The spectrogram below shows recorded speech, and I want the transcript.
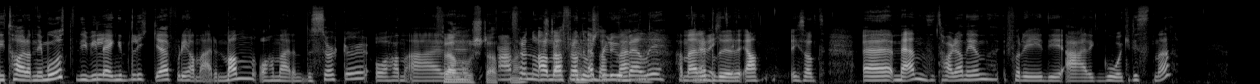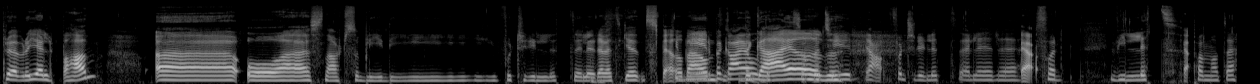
de tar han imot. De vil egentlig ikke, fordi han er en mann, og han er en deserter, og han er Fra eh, nordstatene. Ja, fra Han er fra nordstatene. Nordstatene. Han er er en blue, ja, ikke sant. Uh, men så tar de han inn fordi de er gode kristne. Prøver å hjelpe han. Uh, og snart så blir de fortryllet, eller jeg vet ikke, De blir spellbound. beguiled, beguiled som betyr ja, fortryllet eller eh, Ja. forvillet, på en måte.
